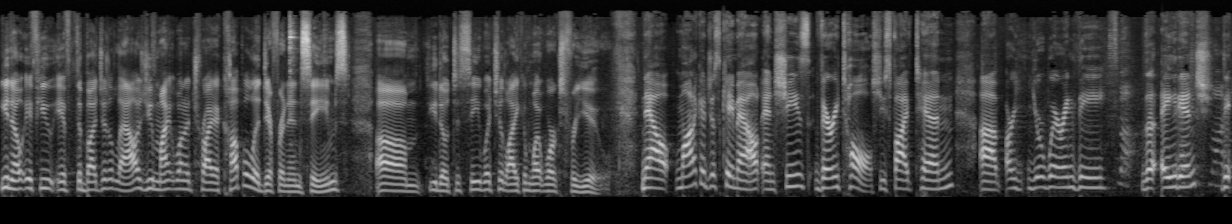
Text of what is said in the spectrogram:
you know if you if the budget allows, you might want to try a couple of different inseams, um, you know, to see what you like and what works for you. Now, Monica just came out and she's very tall. She's 5'10. Uh, are you're wearing the the 8 inch? The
